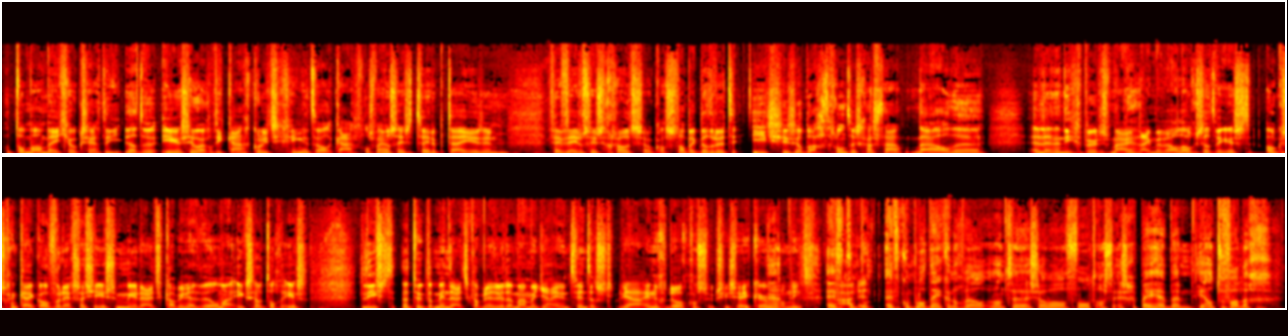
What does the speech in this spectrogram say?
Wat Tom al een beetje ook zegt, die, dat we eerst heel erg op die Kaag-coalitie gingen. Terwijl Kaag volgens mij nog steeds de tweede partij is. En mm -hmm. VVD nog steeds de grootste. Ook al snap ik dat Rutte ietsjes op de achtergrond is gaan staan. Na al de ellende die gebeurd is. Maar ja. het lijkt me wel logisch dat we eerst ook eens gaan kijken over rechts als je eerst een meerderheidskabinet wil. Maar ik zou toch eerst liefst natuurlijk dat minderheidskabinet willen. Maar met ja 21 ja, in een gedoogconstructie zeker. Ja. Waarom niet? Even, even complotdenken nog wel. Want uh, zowel Volt als de SGP hebben heel toevallig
